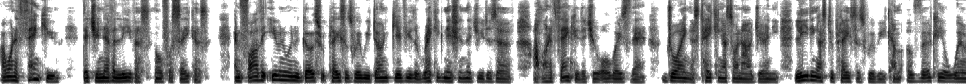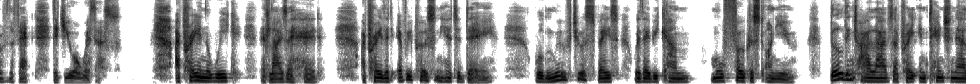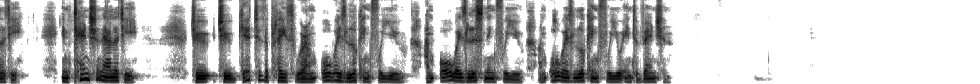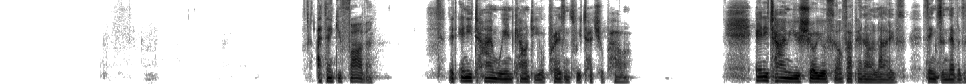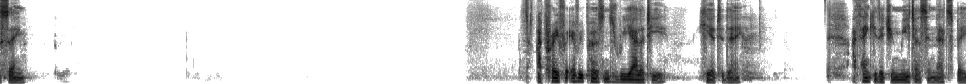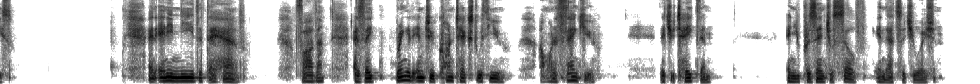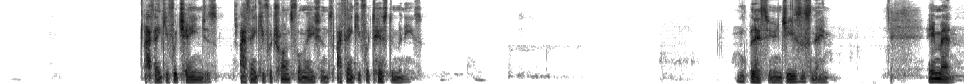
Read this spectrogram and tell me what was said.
I want to thank you that you never leave us nor forsake us. And Father, even when we go through places where we don't give you the recognition that you deserve, I want to thank you that you're always there, drawing us, taking us on our journey, leading us to places where we become overtly aware of the fact that you are with us. I pray in the week that lies ahead, I pray that every person here today will move to a space where they become more focused on you. Build into our lives, I pray, intentionality intentionality to, to get to the place where I'm always looking for you. I'm always listening for you. I'm always looking for your intervention. I thank you, Father, that any time we encounter your presence, we touch your power. Anytime you show yourself up in our lives, things are never the same. I pray for every person's reality here today. I thank you that you meet us in that space. And any need that they have, Father, as they bring it into context with you, I want to thank you that you take them and you present yourself in that situation. I thank you for changes. I thank you for transformations. I thank you for testimonies. Bless you in Jesus' name. Amen.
